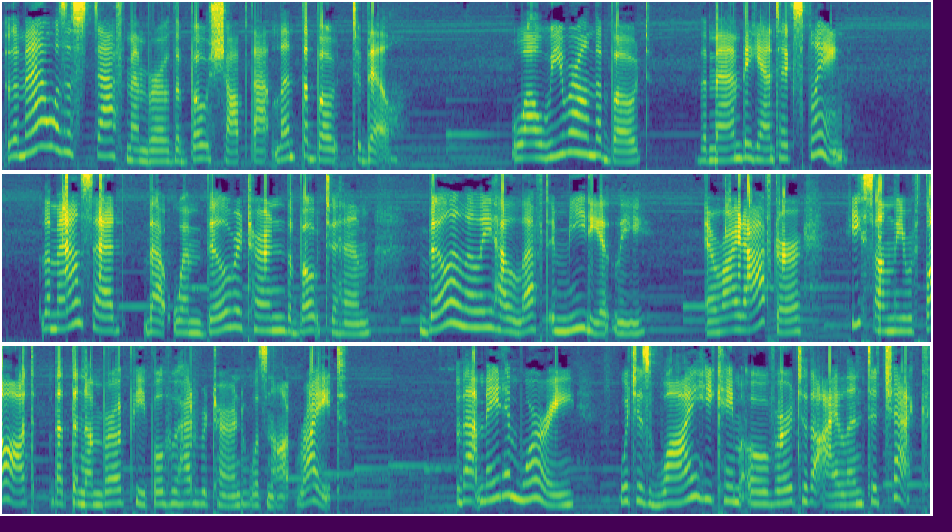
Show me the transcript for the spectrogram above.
The man was a staff member of the boat shop that lent the boat to Bill. While we were on the boat, the man began to explain. The man said that when Bill returned the boat to him, Bill and Lily had left immediately, and right after, he suddenly thought that the number of people who had returned was not right. That made him worry which is why he came over to the island to check.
